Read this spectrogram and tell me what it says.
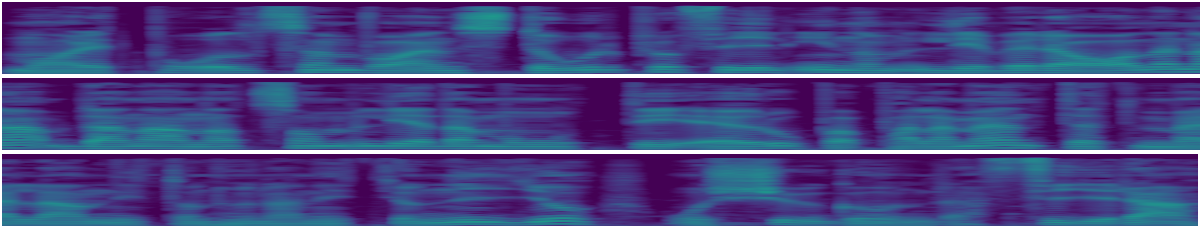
Marit Paulsen var en stor profil inom Liberalerna, bland annat som ledamot i Europaparlamentet mellan 1999 och 2004.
